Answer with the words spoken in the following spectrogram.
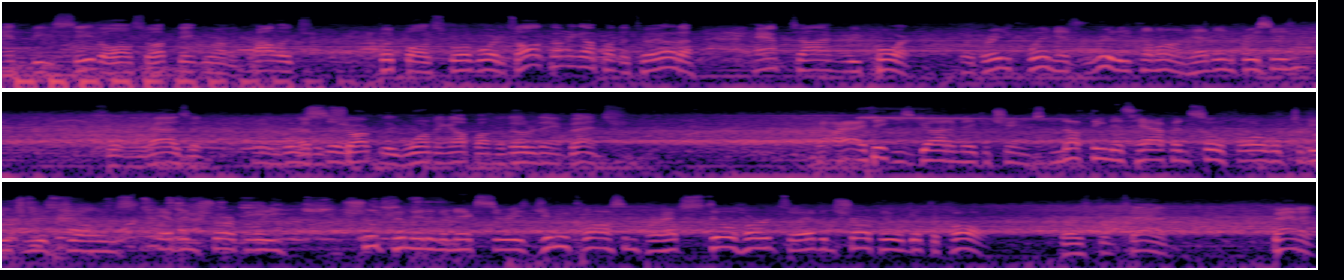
NBC. They'll also update you on the college football scoreboard. It's all coming up on the Toyota halftime report. But Brady Quinn has really come on, hadn't he, in the preseason? Certainly hasn't. Yeah, Evan uh, Sharpley warming up on the Notre Dame bench. I, I think he's got to make a change. Nothing has happened so far with Demetrius Jones. Evan Sharpley should come in in the next series. Jimmy Clausen perhaps still hurt, so Evan Sharpley will get the call. First and 10. Bennett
